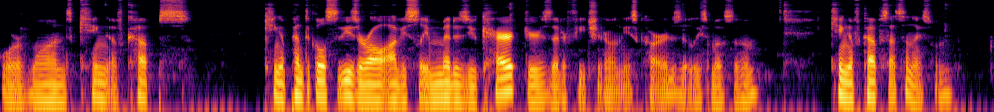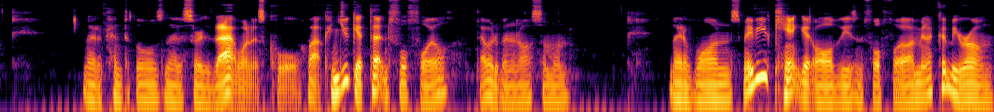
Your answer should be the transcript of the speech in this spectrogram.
Four of Wands, King of Cups, King of Pentacles. So these are all obviously MetaZoo characters that are featured on these cards, at least most of them. King of Cups, that's a nice one. Knight of Pentacles, Knight of Swords. That one is cool. Wow, can you get that in full foil? That would have been an awesome one. Knight of Wands. Maybe you can't get all of these in full foil. I mean, I could be wrong.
